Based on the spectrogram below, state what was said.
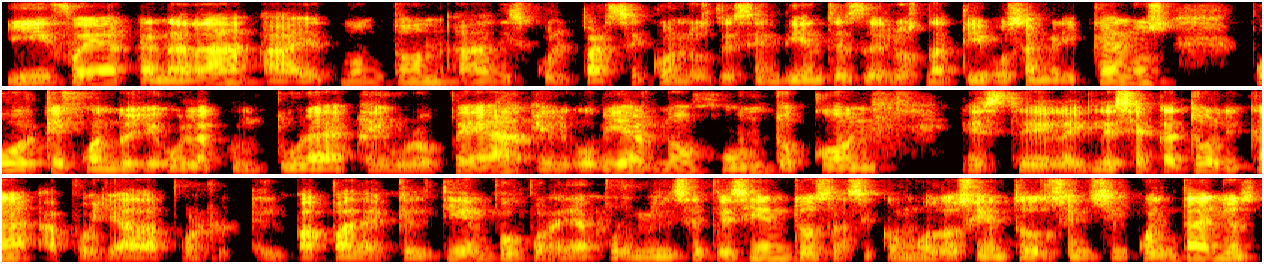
y fue a Canadá, a Edmonton, a disculparse con los descendientes de los nativos americanos, porque cuando llegó la cultura europea, el gobierno, junto con este, la Iglesia Católica, apoyada por el Papa de aquel tiempo, por allá por 1700, hace como 200, 250 años,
